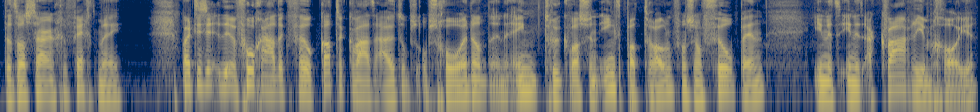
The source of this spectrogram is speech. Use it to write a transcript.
Dat was daar een gevecht mee. Maar het is, eh, vroeger had ik veel kattenkwaad uit op, op school. En dan en één truc was een inktpatroon van zo'n vulpen in het, in het aquarium gooien.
